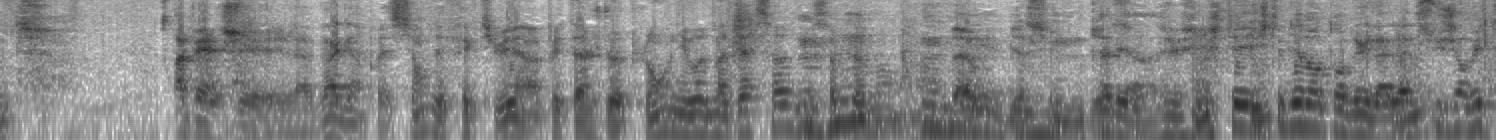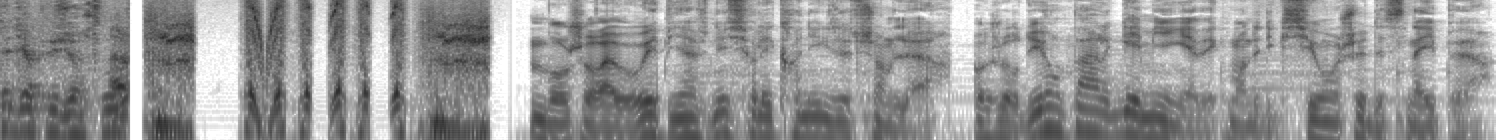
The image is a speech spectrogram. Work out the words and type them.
écoute. Ah ben j'ai la vague impression d'effectuer un pétage de plomb au niveau de ma personne, tout simplement. Bah oui, bien sûr. Mhm, bien Très sûr. bien, je je t'ai bien entendu là. Là-dessus, j'ai envie de te dire plusieurs choses. Bonjour à vous et bienvenue sur les chroniques de Chandler. Aujourd'hui on parle gaming avec mon addiction au jeu de sniper.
